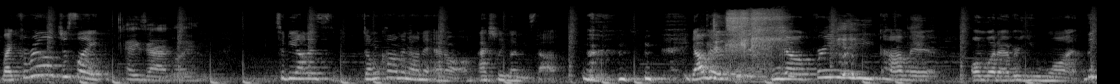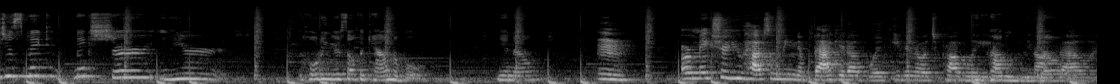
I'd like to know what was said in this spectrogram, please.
Like, for real, just like, Exactly. to be honest, don't comment on it at all. Actually, let me stop. Y'all can, you know, freely comment on whatever you want, but just make make sure you're holding yourself accountable. You know, Mm. Or make sure you have something to back it up with, even though it's probably You probably not don't. valid.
